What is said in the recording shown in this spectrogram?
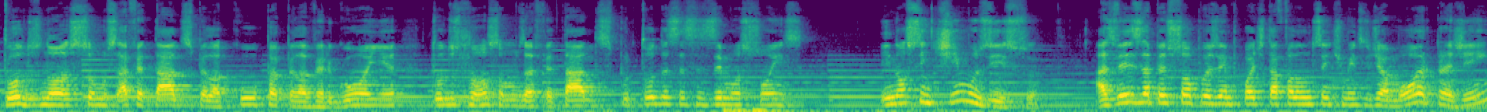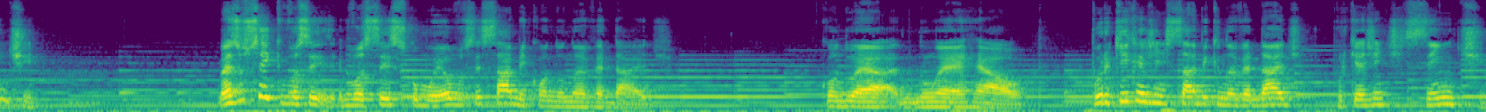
todos nós somos afetados pela culpa, pela vergonha, todos nós somos afetados por todas essas emoções e nós sentimos isso. Às vezes a pessoa, por exemplo, pode estar falando um sentimento de amor pra gente, mas eu sei que vocês, vocês como eu, vocês sabem quando não é verdade. Quando é, não é real. Por que, que a gente sabe que não é verdade? Porque a gente sente.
